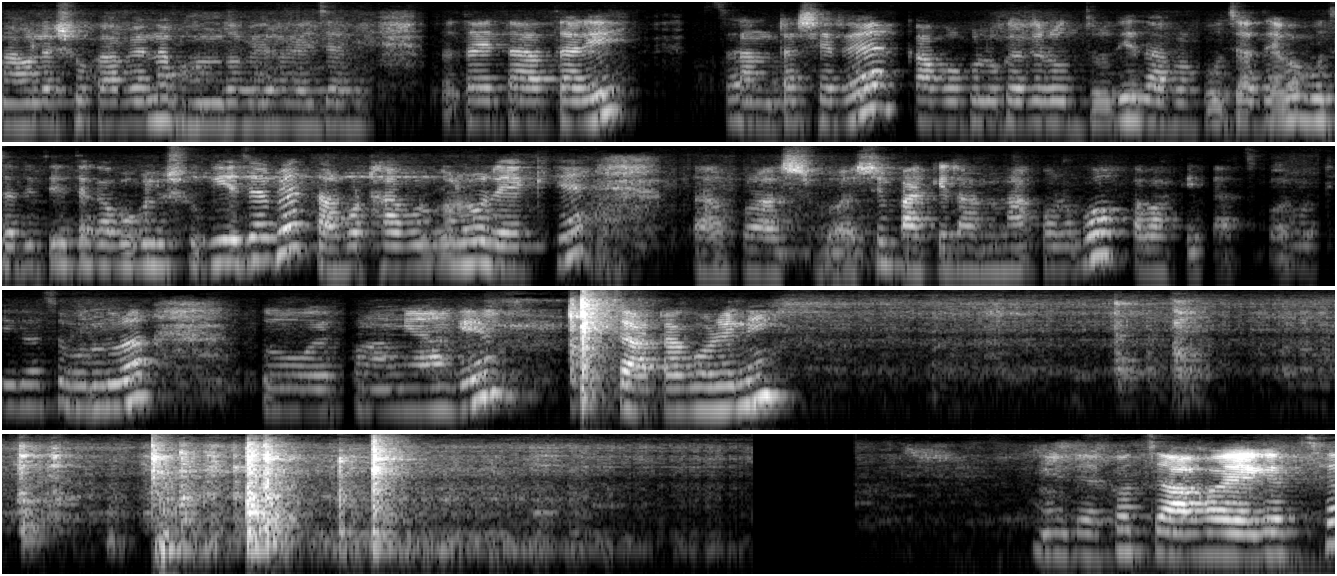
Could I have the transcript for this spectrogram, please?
না হলে শুকাবে না, বন্ধ বের হয়ে যাবে। তো তাই তাড়াতাড়ি স্নানটা সেরে কাপড়গুলোকে আগে রৌদ্র দিয়ে তারপর পূজা দেবো। পূজা দিতে দিতে কাপড়গুলো শুকিয়ে যাবে, তারপর ঠাকুরগুলো রেখে তারপর আসব, এসে বাকি রান্না করব বা বাকি কাজ করব। ঠিক আছে বন্ধুরা, তো এখন আমি আগে চাটা করে নিই। এই দেখো, চা হয়ে গেছে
